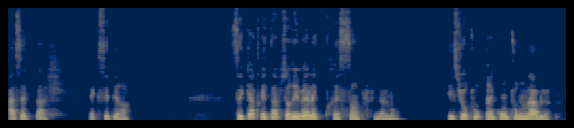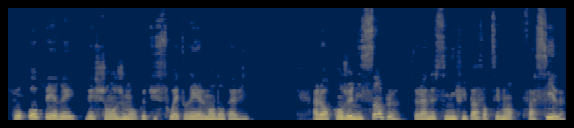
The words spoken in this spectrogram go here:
à cette tâche, etc. Ces quatre étapes se révèlent être très simples finalement, et surtout incontournables pour opérer les changements que tu souhaites réellement dans ta vie. Alors quand je dis simple, cela ne signifie pas forcément facile.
